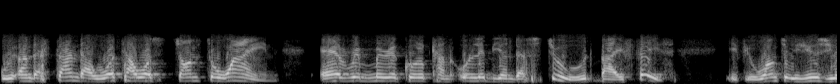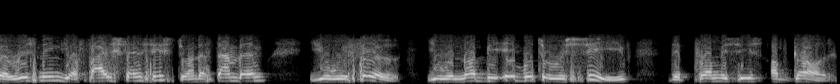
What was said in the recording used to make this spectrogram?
we understand that water was turned to wine. Every miracle can only be understood by faith. If you want to use your reasoning, your five senses to understand them, you will fail. You will not be able to receive the promises of God.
